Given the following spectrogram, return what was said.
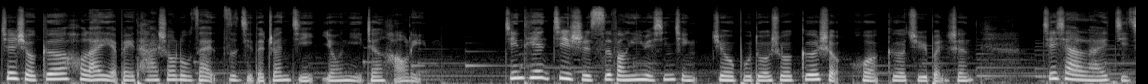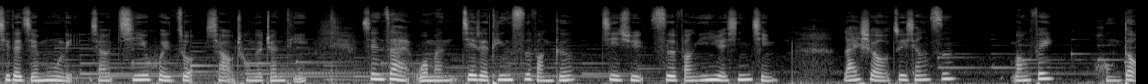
这首歌后来也被他收录在自己的专辑《有你真好》里。今天既是私房音乐心情，就不多说歌手或歌曲本身。接下来几期的节目里，小七会做小虫的专题。现在我们接着听私房歌，继续私房音乐心情。来首《最相思》，王菲，《红豆》。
